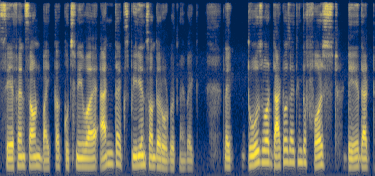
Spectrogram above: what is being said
safe and sound bike का कुछ नहीं हुआ है and the experience on the road with my bike like Those were that was I think the first day that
